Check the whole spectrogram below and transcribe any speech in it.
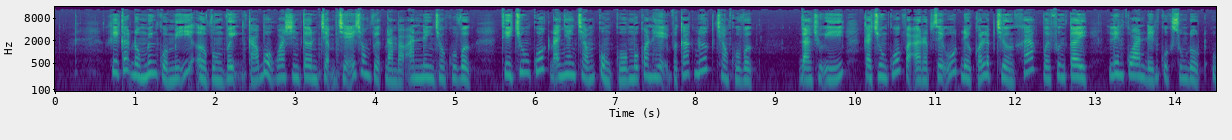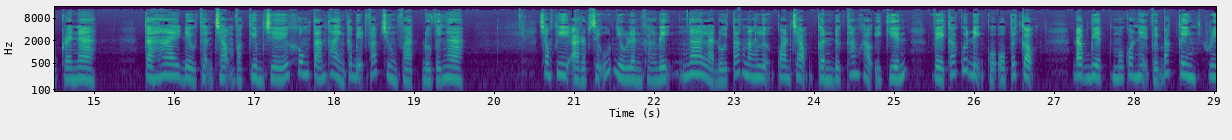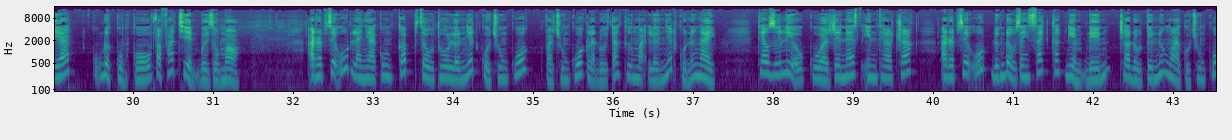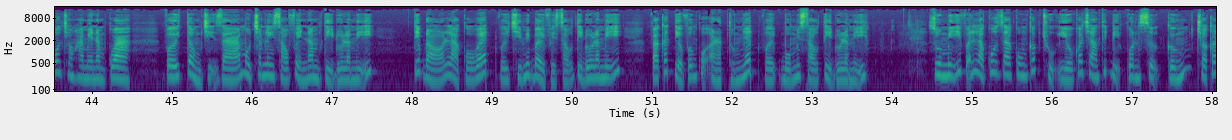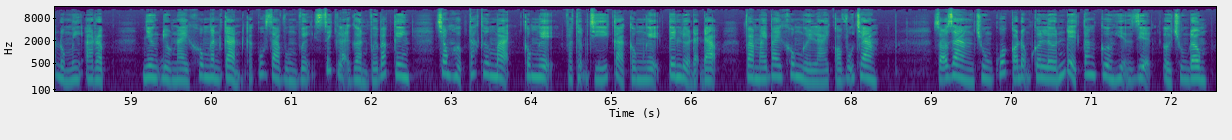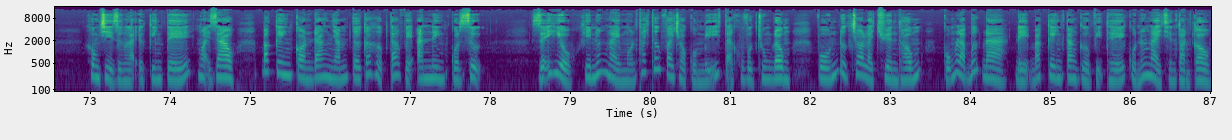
Khi các đồng minh của Mỹ ở vùng vịnh cáo buộc Washington chậm trễ trong việc đảm bảo an ninh trong khu vực, thì Trung Quốc đã nhanh chóng củng cố mối quan hệ với các nước trong khu vực. Đáng chú ý, cả Trung Quốc và Ả Rập Xê Út đều có lập trường khác với phương Tây liên quan đến cuộc xung đột Ukraine. Cả hai đều thận trọng và kiềm chế không tán thành các biện pháp trừng phạt đối với Nga. Trong khi Ả Rập Xê Út nhiều lần khẳng định Nga là đối tác năng lượng quan trọng cần được tham khảo ý kiến về các quyết định của OPEC cộng, đặc biệt mối quan hệ với Bắc Kinh, Riyadh cũng được củng cố và phát triển bởi dầu mỏ. Ả Rập Xê Út là nhà cung cấp dầu thô lớn nhất của Trung Quốc và Trung Quốc là đối tác thương mại lớn nhất của nước này – theo dữ liệu của Genes Inteltrack, Ả Rập Xê Út đứng đầu danh sách các điểm đến cho đầu tư nước ngoài của Trung Quốc trong 20 năm qua, với tổng trị giá 106,5 tỷ đô la Mỹ. Tiếp đó là Kuwait với 97,6 tỷ đô la Mỹ và các tiểu vương quốc Ả Rập thống nhất với 46 tỷ đô la Mỹ. Dù Mỹ vẫn là quốc gia cung cấp chủ yếu các trang thiết bị quân sự cứng cho các đồng minh Ả Rập, nhưng điều này không ngăn cản các quốc gia vùng vịnh xích lại gần với Bắc Kinh trong hợp tác thương mại, công nghệ và thậm chí cả công nghệ tên lửa đạn đạo và máy bay không người lái có vũ trang. Rõ ràng Trung Quốc có động cơ lớn để tăng cường hiện diện ở Trung Đông. Không chỉ dừng lại ở kinh tế, ngoại giao, Bắc Kinh còn đang nhắm tới các hợp tác về an ninh, quân sự. Dễ hiểu khi nước này muốn thách thức vai trò của Mỹ tại khu vực Trung Đông, vốn được cho là truyền thống, cũng là bước đà để Bắc Kinh tăng cường vị thế của nước này trên toàn cầu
